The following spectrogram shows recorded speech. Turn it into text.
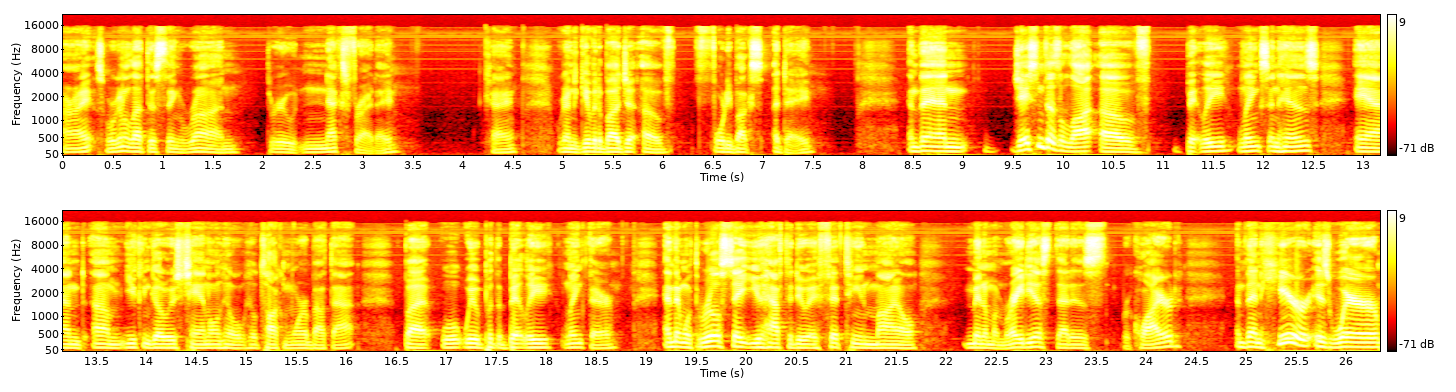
All right. So we're going to let this thing run through next Friday. Okay. We're going to give it a budget of 40 bucks a day. And then Jason does a lot of Bitly links in his, and um, you can go to his channel and he'll he'll talk more about that. But we'll, we would put the Bitly link there, and then with real estate, you have to do a 15 mile minimum radius that is required, and then here is where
